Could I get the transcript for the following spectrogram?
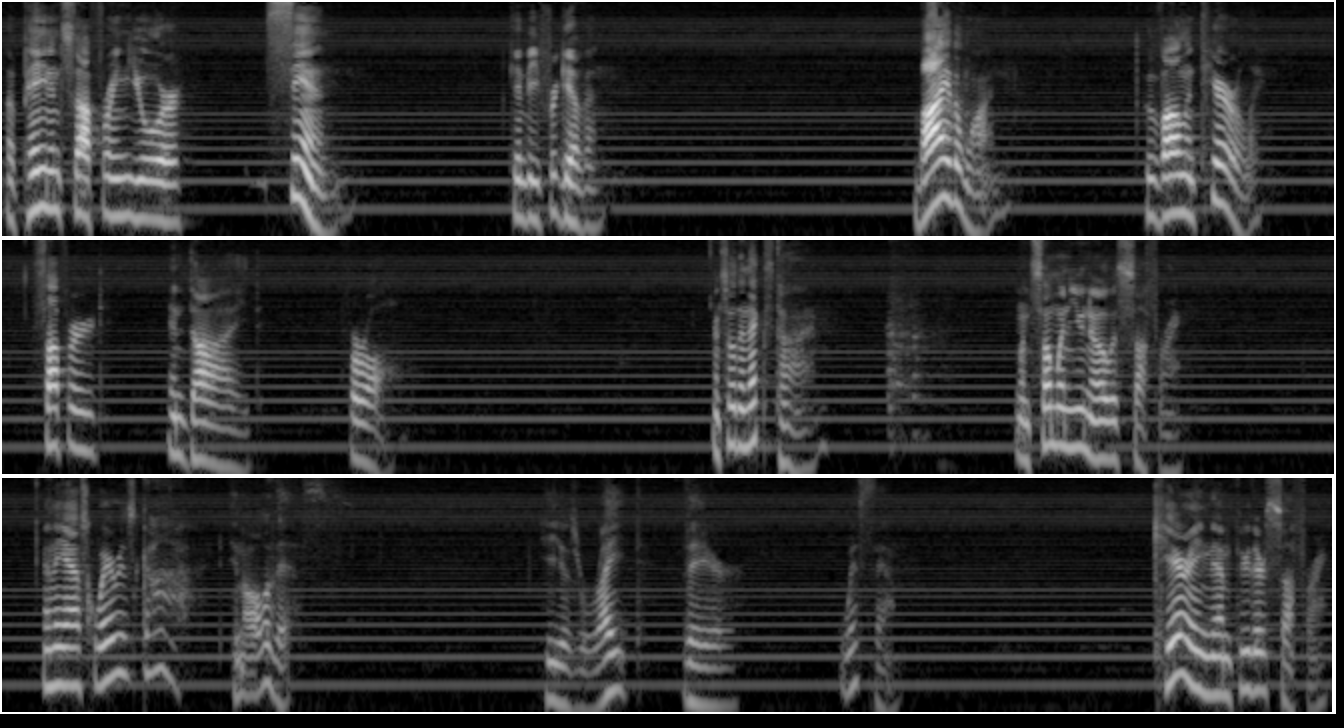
of pain and suffering, your sin, can be forgiven by the one who voluntarily suffered and died for all. And so the next time, when someone you know is suffering, and they ask, Where is God in all of this? He is right there with them, carrying them through their suffering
